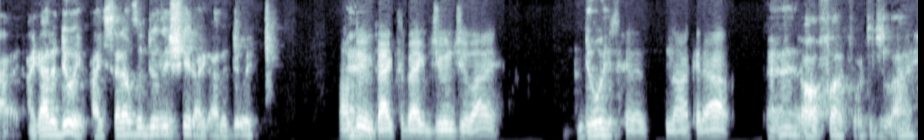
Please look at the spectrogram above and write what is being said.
I, I got to do it. I said I was gonna do this shit. I got to do it. I'm and doing back to back June, July. Do it. Just gonna knock it out. Yeah. Oh fuck, Fourth of July.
